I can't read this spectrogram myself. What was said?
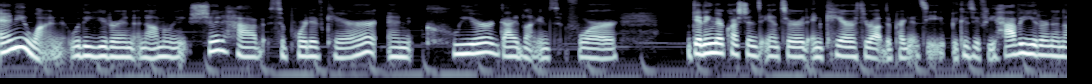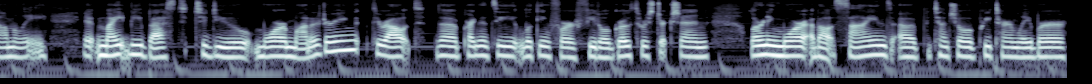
anyone with a uterine anomaly should have supportive care and clear guidelines for getting their questions answered and care throughout the pregnancy. Because if you have a uterine anomaly, it might be best to do more monitoring throughout the pregnancy, looking for fetal growth restriction, learning more about signs of potential preterm labor.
